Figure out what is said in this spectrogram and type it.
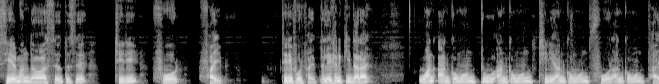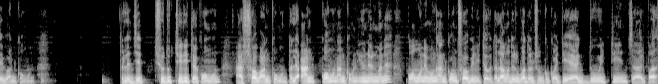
সি এর মান দেওয়া আছে হতেছে three four five three four five তাহলে এখানে কি দাঁড়ায়? One uncommon two uncommon three uncommon four uncommon five uncommon তাহলে যে, শুধু থ্রিটা কমন আর সব আনকমন তাহলে আনকমন আনকমন ইউনিয়ন মানে কমন এবং আনকমন সবই নিতে হবে। তাহলে আমাদের উপাদান সংখ্যা কয়টি? এক, দুই, তিন, চার, পাঁচ।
